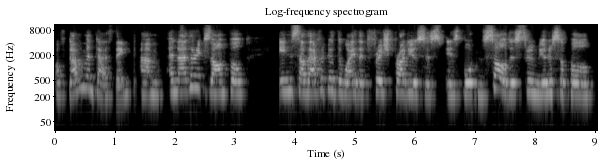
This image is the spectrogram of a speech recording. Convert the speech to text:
of government, I think. Um, another example in South Africa, the way that fresh produce is, is bought and sold is through municipal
